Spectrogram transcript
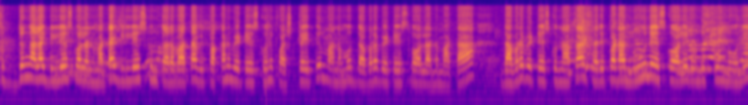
శుద్ధంగా అలా గిల్లేసుకోవాలన్నమాట. గిల్లేసుకున్న తర్వాత అవి పక్కన పెట్టేసుకొని ఫస్ట్ అయితే మనము దబర పెట్టేసుకోవాలన్నమాట. దబర పెట్టేసుకున్నాక సరిపడా నూనె వేసుకోవాలి. రెండు స్పూన్ నూనె.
